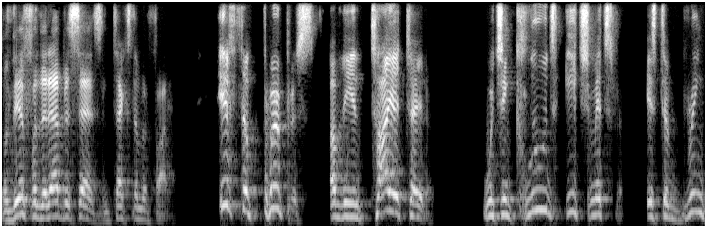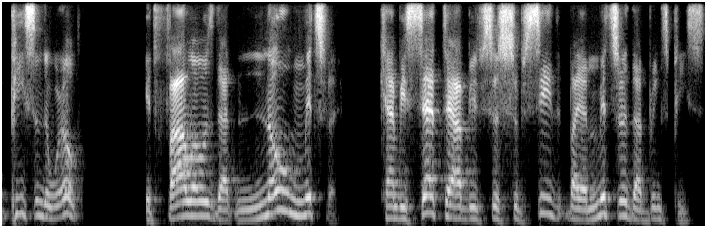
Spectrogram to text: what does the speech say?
So therefore, the Rebbe says in text number five, if the purpose of the entire Torah which includes each mitzvah, is to bring peace in the world, it follows that no mitzvah can be said to been subsided by a mitzvah that brings peace.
